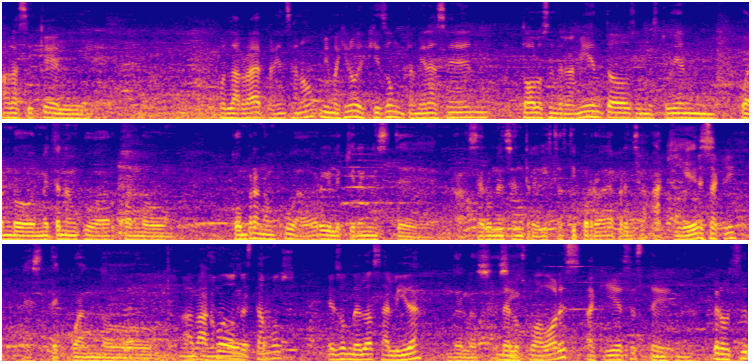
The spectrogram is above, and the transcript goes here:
ahora sí que el pues la rueda de prensa, ¿no? Me imagino que aquí es donde también hacen todos los entrenamientos, donde estudian cuando meten a un jugador, cuando compran a un jugador y le quieren este, hacer unas entrevistas tipo rueda de prensa, aquí es. es aquí. Este, cuando. Abajo donde estamos es donde es la salida De los, de sí. los jugadores. Aquí es este, pero este,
